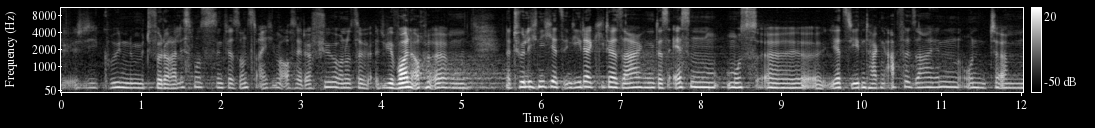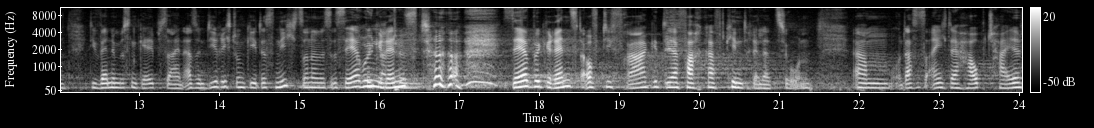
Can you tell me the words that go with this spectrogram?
die Grünen mit Föderalismus sind wir sonst eigentlich immer auch sehr dafür. Und uns, wir wollen auch ähm, natürlich nicht jetzt in jeder Kita sagen, das Essen muss äh, jetzt jeden Tag ein Apfel sein und ähm, die Wände müssen gelb sein. Also in die Richtung geht es nicht, sondern es ist sehr Grün begrenzt, sehr begrenzt auf die Frage der Fachkraft-Kind-Relation. Ähm, und das ist eigentlich der Hauptteil,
